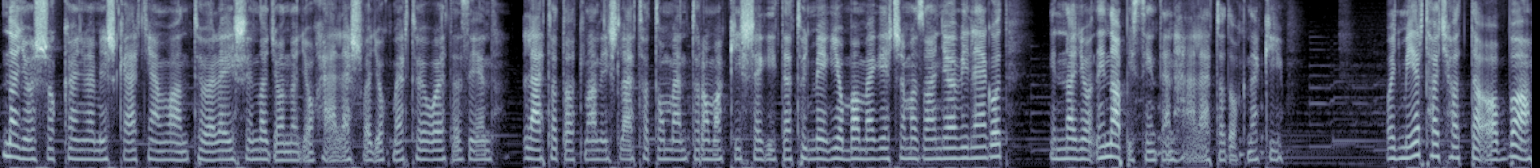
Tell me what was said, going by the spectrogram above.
Nagyon sok könyvem és kártyám van tőle, és én nagyon-nagyon hálás vagyok, mert ő volt az én láthatatlan és látható mentorom, aki segített, hogy még jobban megértsem az angyalvilágot. Én nagyon, én napi szinten hálát adok neki. Hogy miért hagyhatta abba?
